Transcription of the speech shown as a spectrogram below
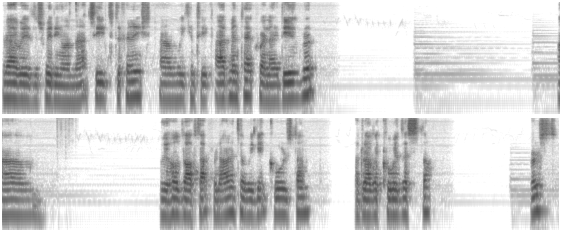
Now we're just waiting on that siege to finish and we can take admin tech for an ideal group. Um, we hold off that for now until we get cores done. I'd rather core this stuff first.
